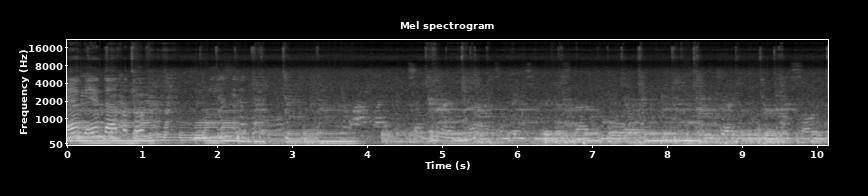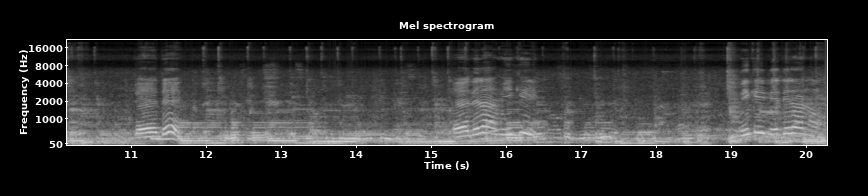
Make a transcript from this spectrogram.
Ayan, ganyan dapat oh. Yung apat. Pwede. Pwede na, Miki. Miki, pwede na, no?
